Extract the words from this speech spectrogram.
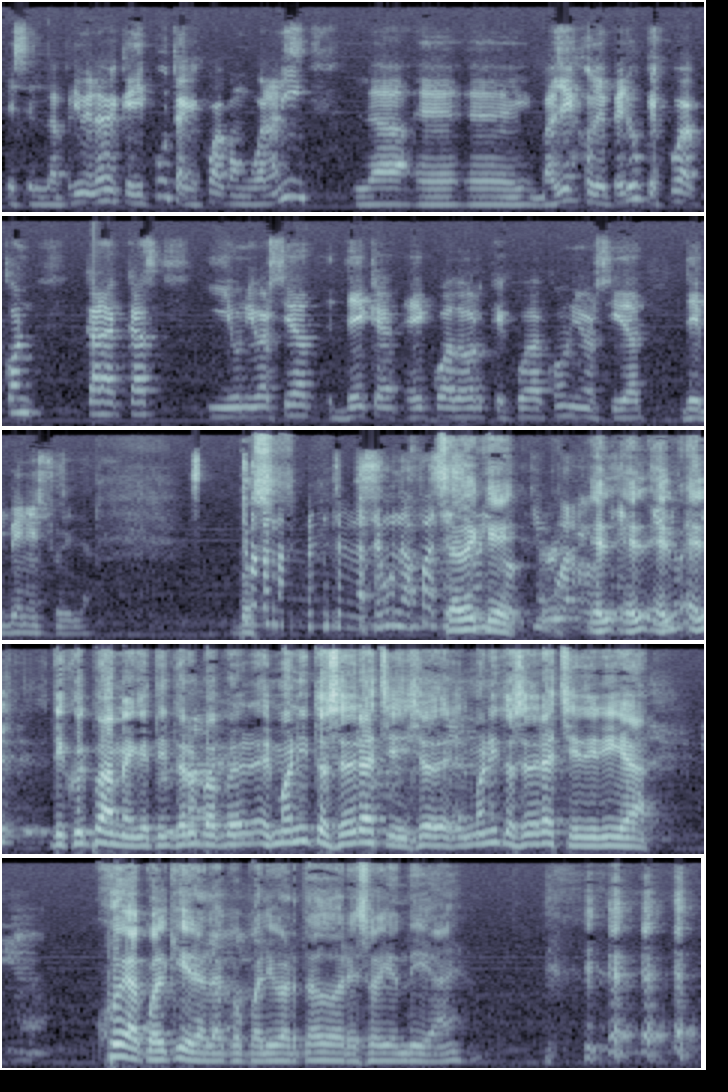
Es la primera vez que disputa, que juega con Guaraní, la eh, eh, Vallejo de Perú, que juega con Caracas, y Universidad de Ecuador, que juega con Universidad de Venezuela. Vos En la segunda fase, sabés que el el, el, el, disculpame que te interrumpa, pero el monito Cedrachi, yo, el monito Cedrachi diría, juega cualquiera la Copa Libertadores hoy en día, ¿eh?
